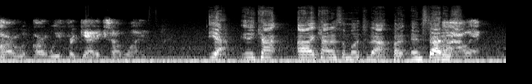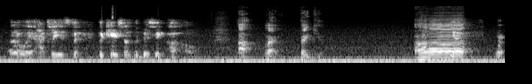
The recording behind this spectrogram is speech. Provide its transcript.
are we, aren't we forgetting someone? Yeah, it kind, uh, kind of similar to that, but instead Oh, it's, oh, wait. No, wait. Actually, it's the the case of the missing. Uh oh. ah, right. Thank you. Uh, yeah. We're-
